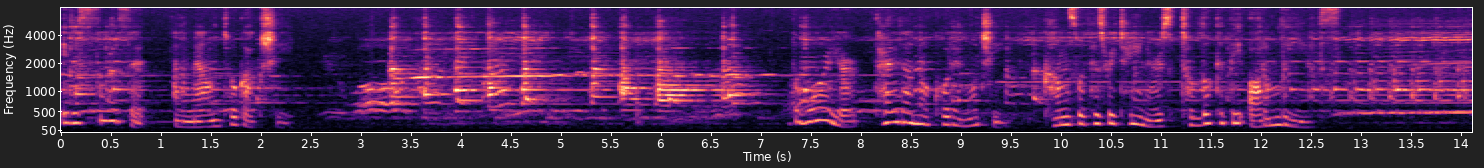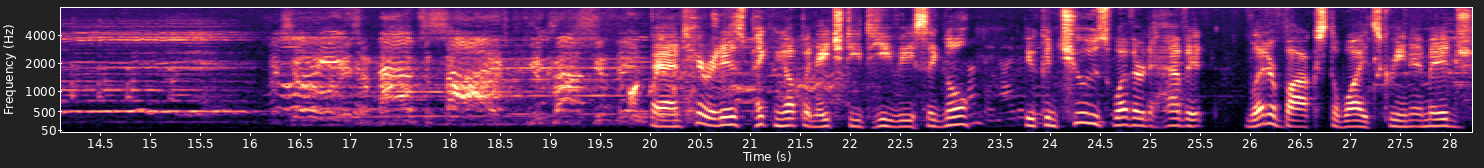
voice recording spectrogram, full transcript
It is sunset on Mount Togakushi. The warrior Taira no Koremochi comes with his retainers to look at the autumn leaves. And here it is picking up an HDTV signal. You can choose whether to have it letterbox the widescreen image,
